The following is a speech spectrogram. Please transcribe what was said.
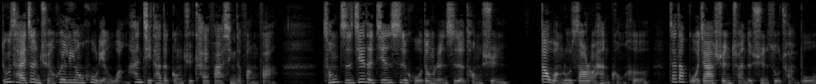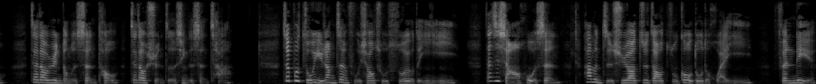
独裁政权会利用互联网和其他的工具开发新的方法，从直接的监视活动人士的通讯，到网络骚扰和恐吓，再到国家宣传的迅速传播，再到运动的渗透，再到选择性的审查。这不足以让政府消除所有的异议，但是想要获胜。”他们只需要制造足够多的怀疑、分裂，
